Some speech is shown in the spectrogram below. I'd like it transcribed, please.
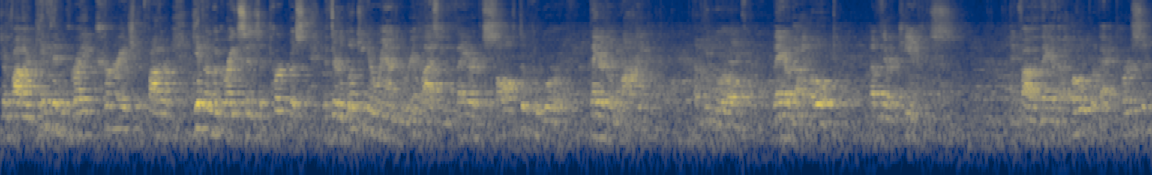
So, Father, give them great courage. And Father, give them a great sense of purpose that they're looking around and realizing that they are the salt of the world. They are the light of the world. They are the hope of their campus. And Father, they are the hope of that person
